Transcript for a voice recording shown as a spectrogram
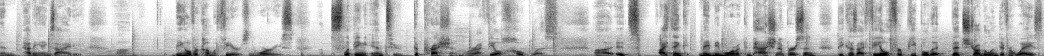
and having anxiety, um, being overcome with fears and worries, slipping into depression where I feel hopeless. Uh, it's I think made me more of a compassionate person because I feel for people that that struggle in different ways.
